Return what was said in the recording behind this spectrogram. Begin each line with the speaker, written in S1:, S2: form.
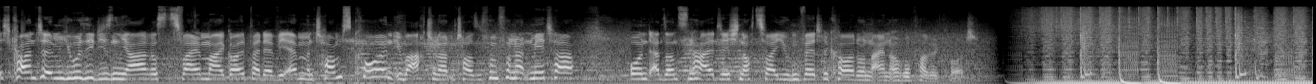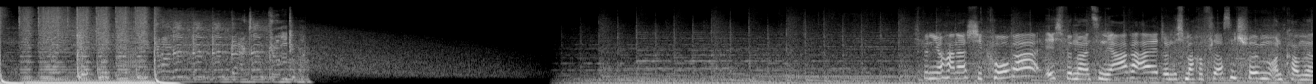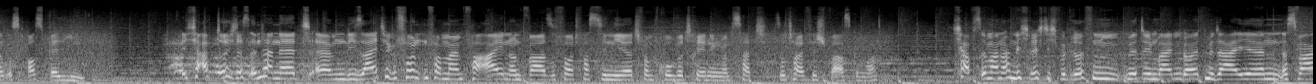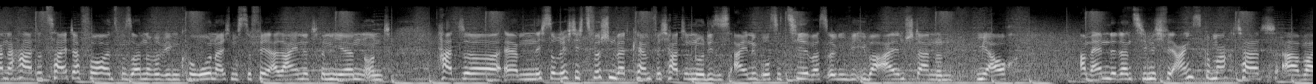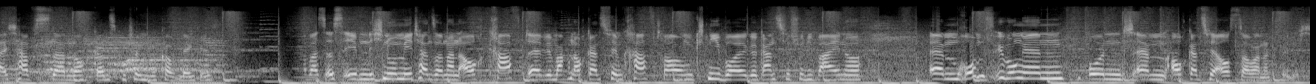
S1: Ich konnte im Juli diesen Jahres zweimal Gold bei der WM in Tomsk holen, über 800 und 1500 Meter. Und ansonsten halte ich noch zwei Jugendweltrekorde und einen Europarekord. Ich bin Johanna Schikora, ich bin 19 Jahre alt und ich mache Flossenschwimmen und komme aus Berlin. Ich habe durch das Internet ähm, die Seite gefunden von meinem Verein und war sofort fasziniert vom Probetraining und es hat total viel Spaß gemacht. Ich habe es immer noch nicht richtig begriffen mit den beiden Goldmedaillen. Es war eine harte Zeit davor, insbesondere wegen Corona. Ich musste viel alleine trainieren und hatte ähm, nicht so richtig Zwischenwettkämpfe. Ich hatte nur dieses eine große Ziel, was irgendwie über allem stand und mir auch am Ende dann ziemlich viel Angst gemacht hat, aber ich habe es dann doch ganz gut hinbekommen, denke ich. Aber es ist eben nicht nur Metern, sondern auch Kraft. Äh, wir machen auch ganz viel im Kraftraum, Kniebeuge, ganz viel für die Beine, ähm, Rumpfübungen und ähm, auch ganz viel Ausdauer natürlich.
